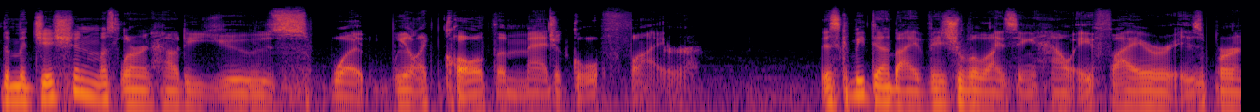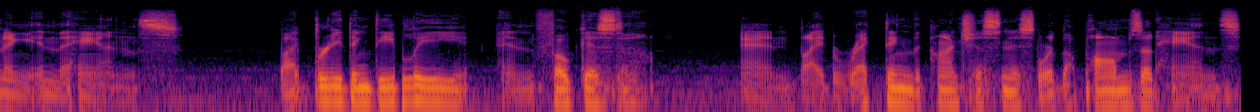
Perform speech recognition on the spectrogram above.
the magician must learn how to use what we like to call the magical fire. This can be done by visualizing how a fire is burning in the hands. By breathing deeply and focused, and by directing the consciousness toward the palms of the hands,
